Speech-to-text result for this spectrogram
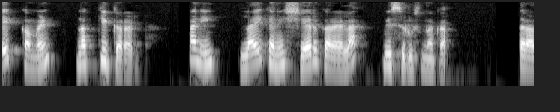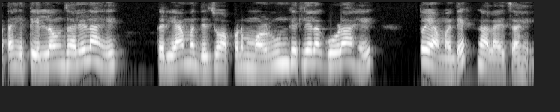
एक कमेंट नक्की कराल. आणि लाईक आणि शेअर करायला विसरूच नका. तर आता हे तेल लावून झालेलं आहे. तर यामध्ये जो आपण मळवून घेतलेला गोळा आहे तो यामध्ये घालायचा आहे.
